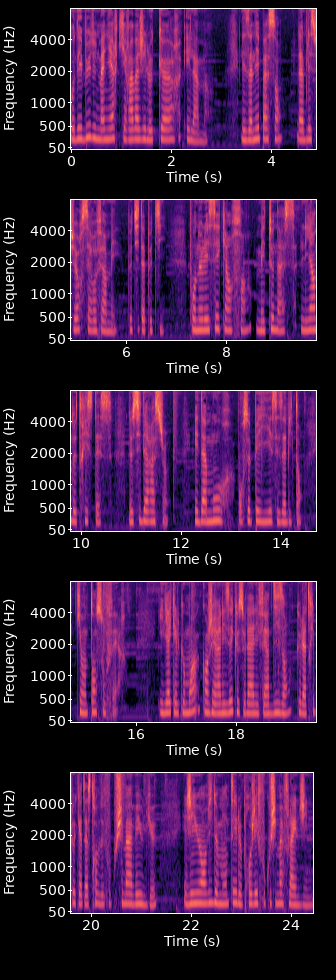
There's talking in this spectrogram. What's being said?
Au début d'une manière qui ravageait le cœur et l'âme. Les années passant, la blessure s'est refermée, petit à petit, pour ne laisser qu'un fin mais tenace lien de tristesse, de sidération et d'amour pour ce pays et ses habitants qui ont tant souffert. Il y a quelques mois, quand j'ai réalisé que cela allait faire dix ans que la triple catastrophe de Fukushima avait eu lieu, j'ai eu envie de monter le projet Fukushima Flyjin.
